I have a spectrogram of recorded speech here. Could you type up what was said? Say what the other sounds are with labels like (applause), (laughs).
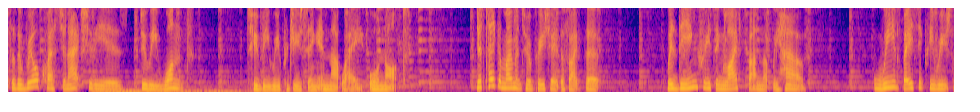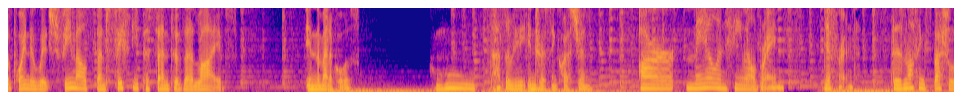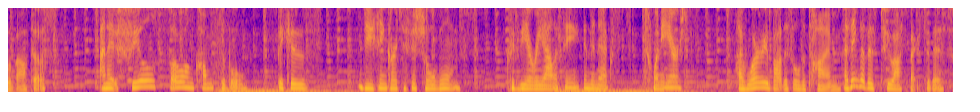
So the real question actually is do we want to be reproducing in that way or not? Just take a moment to appreciate the fact that with the increasing lifespan that we have, we've basically reached the point at which females spend 50% of their lives in the menopause. Ooh, that's a really interesting question. Are male and female brains different? There's nothing special about us. And it feels so uncomfortable because. Do you think artificial wombs could be a reality in the next 20 years? I worry about this all the time. I think that there's two aspects to this.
